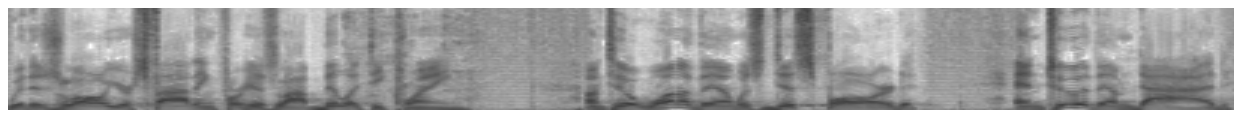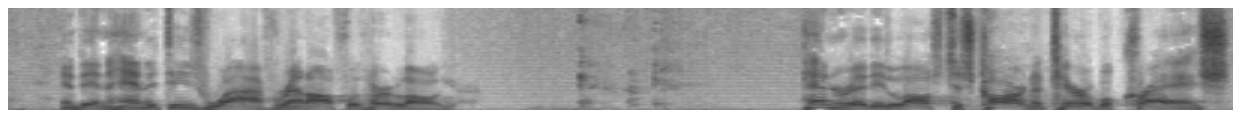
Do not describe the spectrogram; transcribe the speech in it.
with his lawyers fighting for his liability claim until one of them was disbarred and two of them died, and then Hanratty's wife ran off with her lawyer. Hanratty lost his car in a terrible crash.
